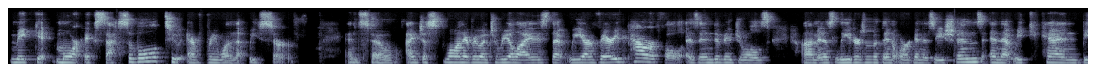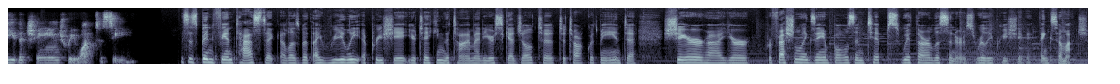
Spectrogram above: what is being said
make it more accessible to everyone that we serve. And so I just want everyone to realize that we are very powerful as individuals um, and as leaders within organizations, and that we can be the change we want to see. This has been fantastic, Elizabeth. I really appreciate your taking the time out of your schedule to, to talk with me and to share uh, your professional examples and tips with our listeners. Really appreciate it. Thanks so much.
